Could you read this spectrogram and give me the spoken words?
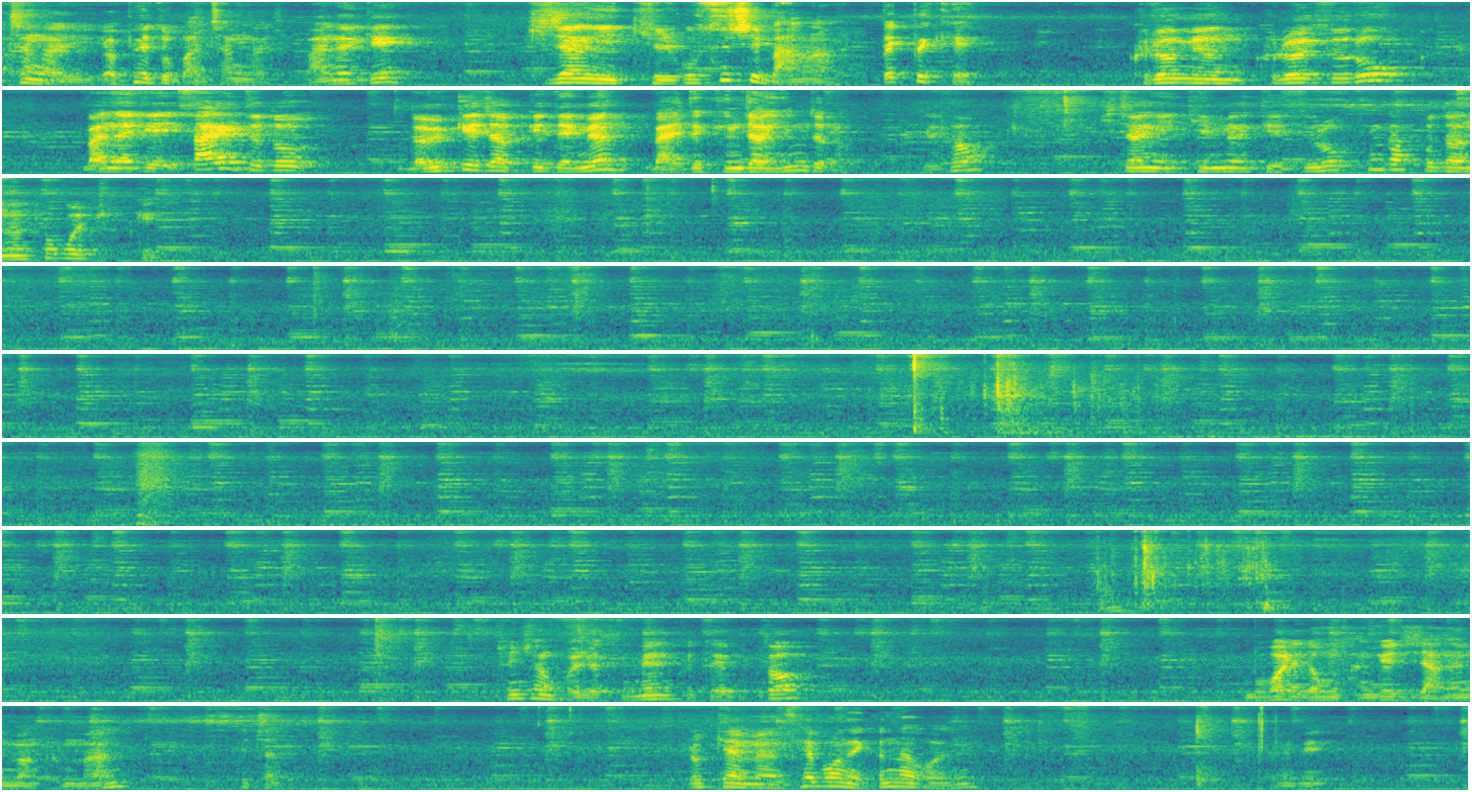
마찬가지 옆에도 마찬가지. 만약에 기장이 길고 숱이 많아 빽빽해. 그러면 그럴수록 만약에 사이드도 넓게 잡게 되면 말 때 굉장히 힘들어. 그래서 기장이 길면 길수록 생각보다는 폭을 좁게 당겨지지 않을 만큼만. 했잖아 이렇게 하면 세 번에 끝나거든 그다음에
